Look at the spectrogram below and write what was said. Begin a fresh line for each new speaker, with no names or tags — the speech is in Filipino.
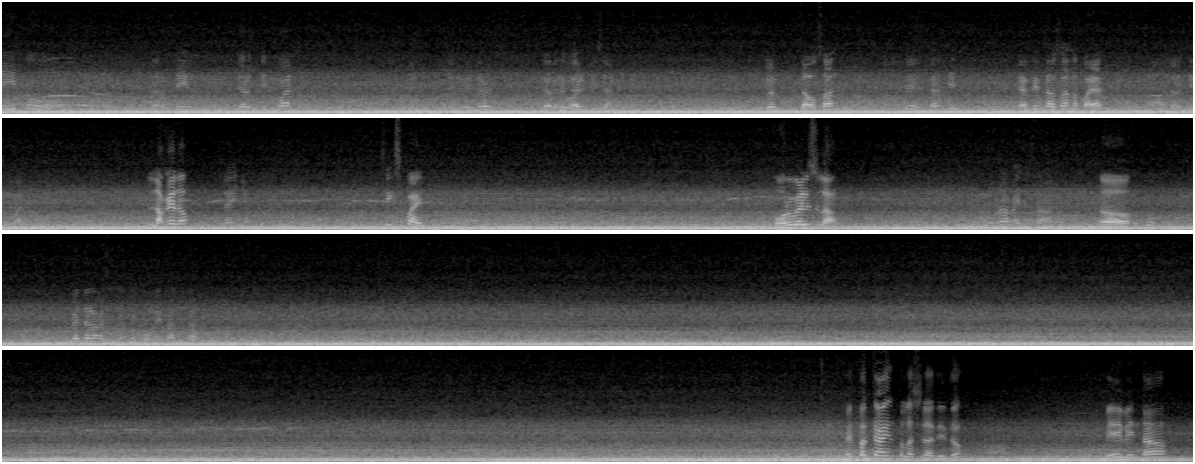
dito. 13, 13 1. 10 wheeler.
31?
Isa.
12,000?
Hindi, 13.
13,000 ang bayad?
Ah, 13 1.
Laki no?
Sa inyo.
6.5 Four wheels lang
Mura kaysa sa ano.
Oo
Tubo. Ganda lang kasi sa tubo may banda.
Pagkain pala sila dito. Binibenta no?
